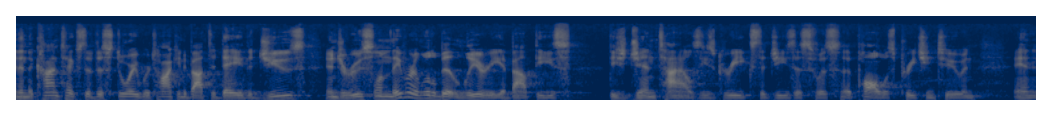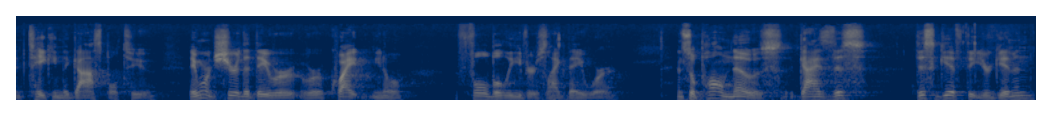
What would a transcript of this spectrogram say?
And in the context of the story we're talking about today, the Jews in Jerusalem, they were a little bit leery about these, these Gentiles, these Greeks that Jesus was, that Paul was preaching to and, and taking the gospel to. They weren't sure that they were, were quite, you know, full believers like they were. And so Paul knows, guys, this, this gift that you're given,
